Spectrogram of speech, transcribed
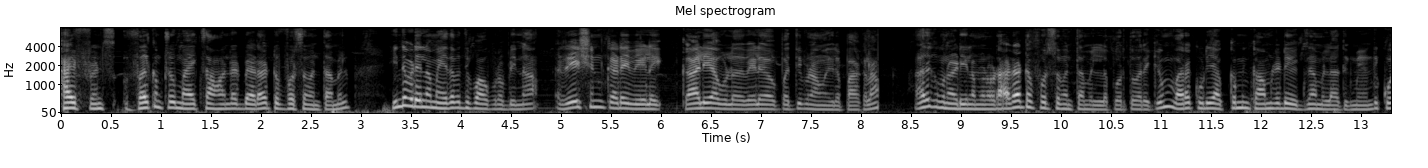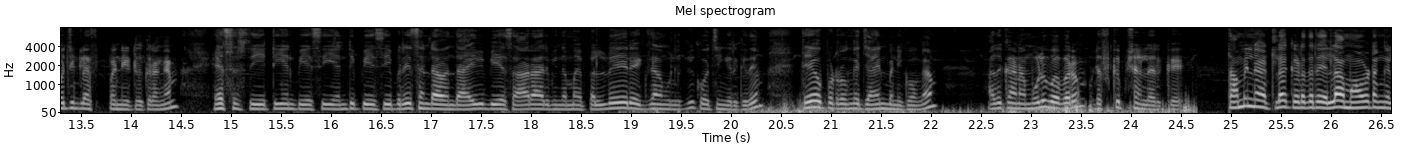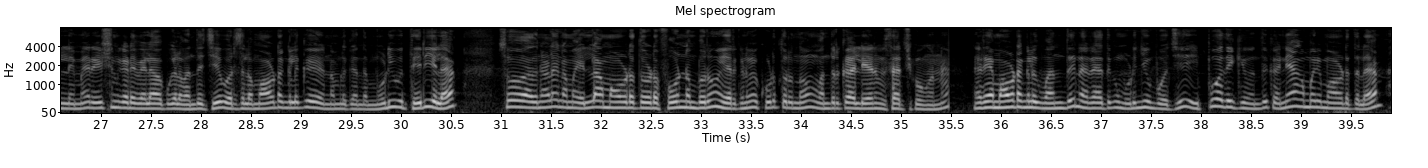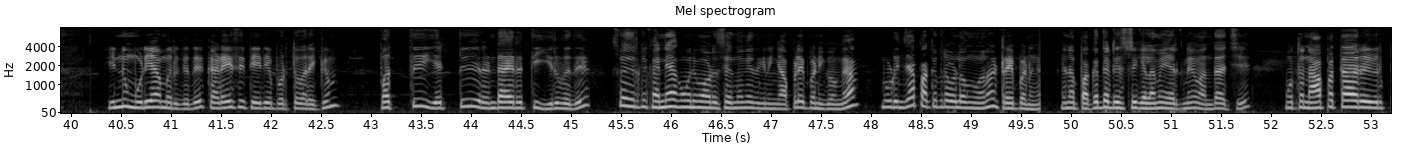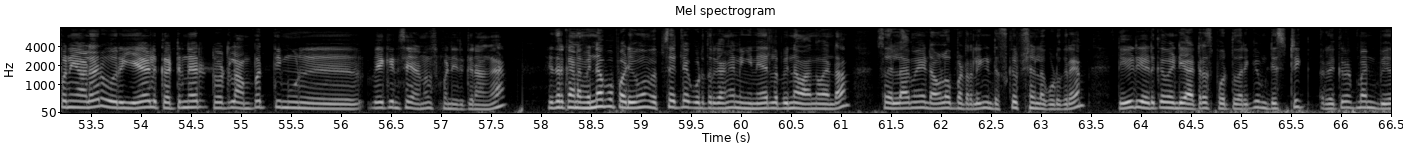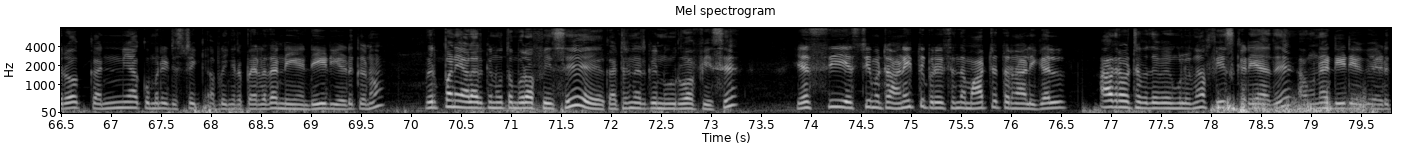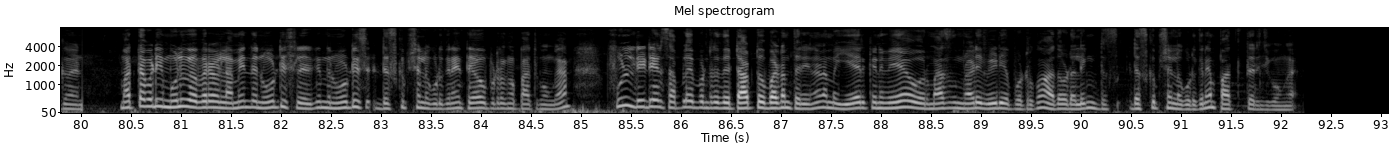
Hi friends welcome to my exam hundred beta two four seven Tamil இந்த வழியில் நம்ம எதை பற்றி பார்க்க போகிறோம் அப்படின்னா ரேஷன் கடை வேலை காலியாக உள்ள வேலையை பற்றி நம்ம இதில் பார்க்கலாம். அதுக்கு முன்னாடி நம்மளோட அடா டூ ஃபோர் செவன் தமிழில் பொறுத்த வரைக்கும் வரக்கூடிய அப்கமிங் காம்படேட்டிவ் எக்ஸாம் எல்லாத்துக்குமே வந்து கோச்சிங் கிளாஸ் பண்ணிகிட்டு இருக்கிறாங்க. எஸ்எஸ்சி டிஎன்பிஎஸ்சி என்டிபிஎஸ்சி இப்போ ரீசெண்டாக வந்து ஐபிபிஎஸ் ஆர்ஆர்பி இந்த மாதிரி பல்வேறு எக்ஸாம்களுக்கு கோச்சிங் இருக்குது. தேவைப்படுறவங்க ஜாயின் பண்ணிக்கோங்க. அதுக்கான முழு விவரம் டிஸ்கிரிப்ஷனில் இருக்குது தமிழ்நாட்டில் கிட்டத்தட்ட எல்லா மாவட்டங்கள்லையுமே ரேஷன் கடை வேலைவாய்ப்புகள் வந்துச்சு. ஒரு சில மாவட்டங்களுக்கு நம்மளுக்கு அந்த முடிவு தெரியலை. ஸோ அதனால் நம்ம எல்லா மாவட்டத்தோட ஃபோன் நம்பரும் ஏற்கனவே கொடுத்துருந்தோம். வந்திருக்கா இல்லையான்னு விசாரிச்சுக்கோங்கன்னு. நிறைய மாவட்டங்களுக்கு வந்து நிறையாத்துக்கு முடிஞ்சும் போச்சு. இப்போதைக்கு வந்து கன்னியாகுமரி மாவட்டத்தில் இன்னும் முடியாமல் இருக்குது. கடைசி தேதியை பொறுத்த வரைக்கும் பத்து எட்டு ரெண்டாயிரத்தி இருபது. ஸோ இதற்கு கன்னியாகுமரி மாவட்டம் சேர்ந்தவங்க இதுக்கு நீங்கள் அப்ளை பண்ணிக்கோங்க. முடிஞ்சால் பக்கத்தில் உள்ளவங்க வேணால் ட்ரை பண்ணுங்கள் ஏன்னா பக்கத்து டிஸ்ட்ரிக் எல்லாமே ஏற்கனவே வந்தாச்சு. மொத்தம் நாற்பத்தாறு விற்பனையாளர் ஒரு ஏழு கட்டுனர் டோட்டலாக ஐம்பத்தி மூணு வேகன்சியை அனௌன்ஸ் பண்ணியிருக்கிறாங்க. இதற்கான விண்ணப்ப படிவம் வெப்சைட்லேயே கொடுத்துருக்காங்க. நீங்கள் நேரில் பின்ன வாங்க வேண்டாம். ஸோ எல்லாமே டவுன்லோட் பண்ணுற லிங்க் டிஸ்கிரிப்ஷனில் கொடுக்குறேன். டிடி எடுக்க வேண்டிய அட்ரஸ் பொறுத்த வரைக்கும் district recruitment bureau Kanyakumari district அப்படிங்கிற பேரில் தான் நீங்கள் டிடி எடுக்கணும். விற்பனையாளருக்கு நூற்றம்பது ரூபா ஃபீஸு கட்டுனருக்கு நூறுரூவா ஃபீஸு எஸ்சி எஸ்டி மற்றும் அனைத்து பிரிவை சேர்ந்த மாற்றுத்திறனாளிகள் ஆதரவற்ற உதவி உதவிகளுக்குனா ஃபீஸ் கிடையாது. அவங்கன்னா டிடி எடுக்க வேண்டும் மற்றபடி முழு விவரம் எல்லாமே இந்த நோட்டீஸில் இருக்குது இந்த நோட்டீஸ் டிஸ்கிரிப்ஷனில் கொடுக்குறேன். தேவைப்படுறவங்க பார்த்துக்கோங்க. ஃபுல் டீட்டெயில்ஸ் அப்ளை பண்ணுறது டாப் டு பாட்டம் தெரியும்னா நம்ம ஏற்கனவே ஒரு மாதத்துக்கு முன்னாடி வீடியோ போட்டிருக்கோம். அதோட லிங்க் டிஸ் டிஸ்கிரிப்ஷனில் கொடுக்குறேன். பார்த்து தெரிஞ்சுக்கோங்க.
